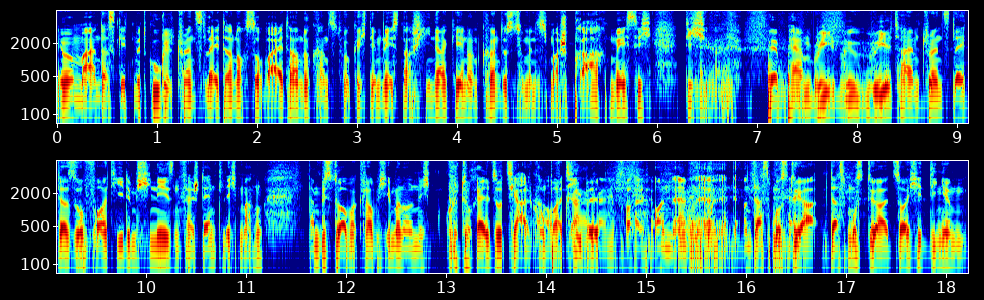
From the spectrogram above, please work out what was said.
Nehmen wir mal an, das geht mit Google Translator noch so weiter und du kannst wirklich demnächst nach China gehen und könntest zumindest mal sprachmäßig dich per, per Real-Time Translator sofort jedem Chinesen verständlich machen. Dann bist du aber, glaube ich, immer noch nicht kulturell sozial kompatibel. Und, ähm, äh, und das musst du ja, das musst du ja solche Dinge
